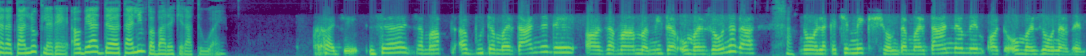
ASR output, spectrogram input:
سره تعلق لري او بیا د تعلیم په باره کې راته وایي خاجي زه زما ابو د مردان دی او زما ممی د عمر زونه ده نو لکه چې میک شوم د مردان مم او د عمر زونه مم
